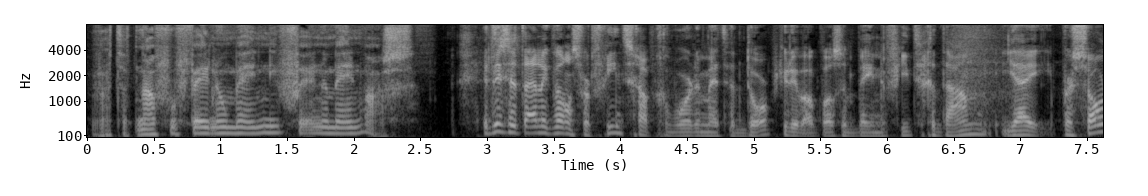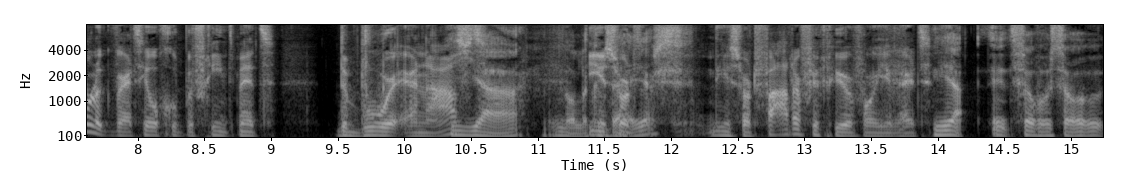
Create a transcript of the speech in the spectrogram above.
wat dat nou voor fenomeen, nieuw fenomeen was. Het is uiteindelijk wel een soort vriendschap geworden met het dorp. Jullie hebben ook wel eens een benefiet gedaan. Jij persoonlijk werd heel goed bevriend met de boer ernaast. Ja, die een, soort, die een soort vaderfiguur voor je werd. Ja, zo, zo,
